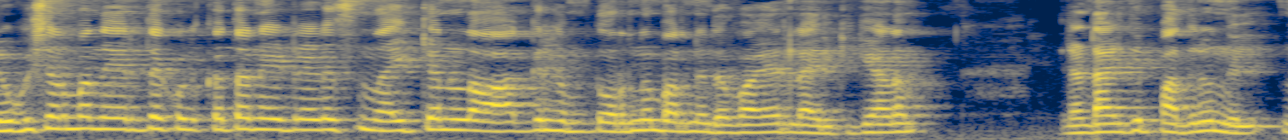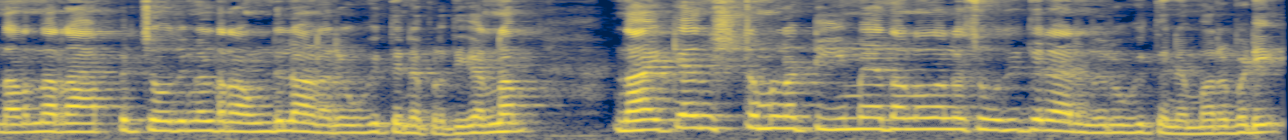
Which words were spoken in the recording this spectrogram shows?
രോഹിത് ശർമ്മ നേരത്തെ കൊൽക്കത്ത നൈറ്റ് റൈഡേഴ്സ് നയിക്കാനുള്ള ആഗ്രഹം തുറന്നു പറഞ്ഞത് വൈറലായിരിക്കുകയാണ്. രണ്ടായിരത്തി പതിനൊന്നിൽ നടന്ന റാപ്പിഡ് ചോദ്യങ്ങളുടെ റൗണ്ടിലാണ് രോഹിത്തിന്റെ പ്രതികരണം. നായിക്കാൻ ഇഷ്ടമുള്ള ടീം ഏതാണോ എന്നുള്ള ചോദ്യത്തിനായിരുന്നു രോഹിത്തിന്റെ മറുപടി.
